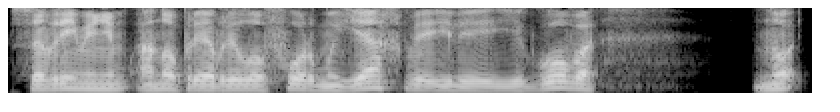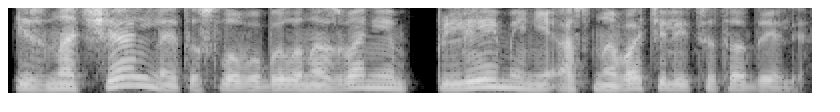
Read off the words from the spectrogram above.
Со временем оно приобрело форму Яхве или Егова – но изначально это слово было названием племени основателей цитадели.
